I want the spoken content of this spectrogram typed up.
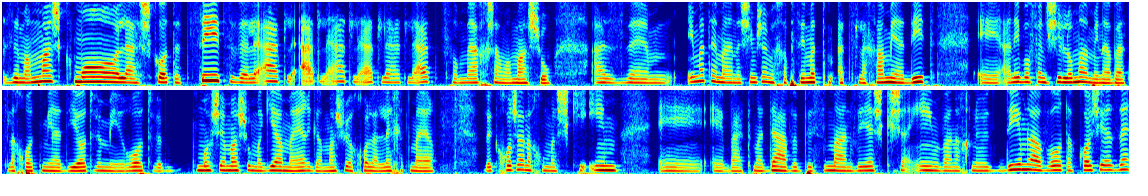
זה ממש כמו להשקות עציץ, ולאט, לאט, לאט, לאט, לאט, לאט צומח שם משהו. אז אמ, אם אתם האנשים שמחפשים הצלחה מיידית, אה, אני באופן אישי לא מאמינה בהצלחות מיידיות ומהירות, וכמו שמשהו מגיע מהר, גם משהו יכול ללכת מהר. וככל שאנחנו משקיעים אה, אה, בהתמדה ובזמן, ויש קשיים, ואנחנו יודעים לעבור את הקושי הזה,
